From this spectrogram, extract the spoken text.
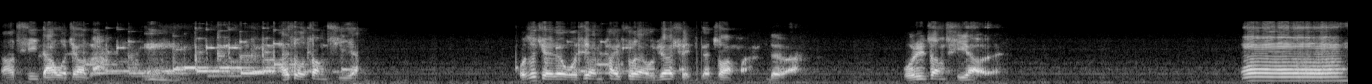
然后七打我叫狼，嗯，还是我撞七呀？我是觉得我既然拍出来，我就要选一个撞嘛，对吧？我去撞七好了。嗯，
